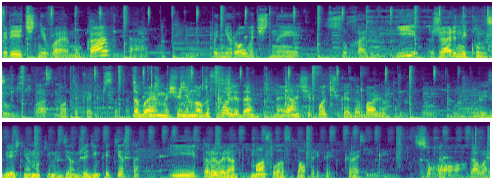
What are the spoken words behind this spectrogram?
Гречневая мука, Так, панировочные сухари и жареный кунжут. классно. Вот такая красота. Добавим еще немного соли, да? Наверное, Да. щепоточку я добавлю вот так. Мгм. Из гречневой муки мы сделаем жиденькое тесто. И второй вариант – масло с паприкой красненькой. Супер, О. давай.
